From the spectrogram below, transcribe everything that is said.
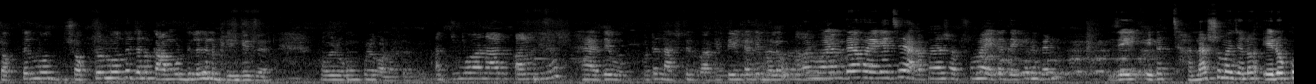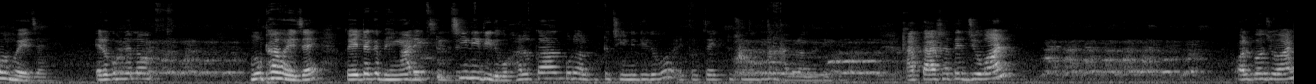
শক্তের মধ্যে শক্তর মধ্যে যেন কামড় দিলে যেন ভেঙে যায়। ওই রকম করে বানাতে হবে। আর জোয়ান আর কালো জিরা হ্যাঁ দেবো। ওটা লাস্টে দেবো আগে তেলটা দিয়ে ভালো করে আমার ময়াম দেওয়া হয়ে গেছে আপনারা সবসময় এটা দেখে নেবেন যে এটা ছানার সময় যেন এরকম হয়ে যায় এরকম যেন মুঠা হয়ে যায় তো এটাকে ভেঙে আর একটু চিনি দিয়ে দেবো হালকা করে অল্প একটু চিনি দিয়ে দেবো এটাতে একটু চিনি দিলে ভালো লাগবে দেখতে। আর তার সাথে জোয়ান অল্প জোয়ান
